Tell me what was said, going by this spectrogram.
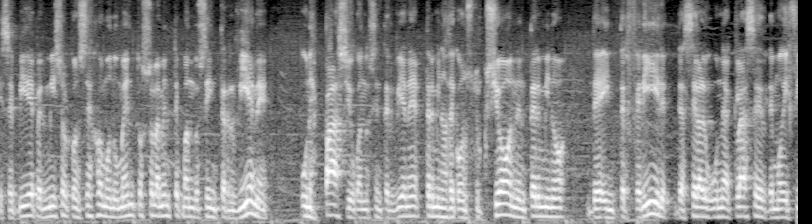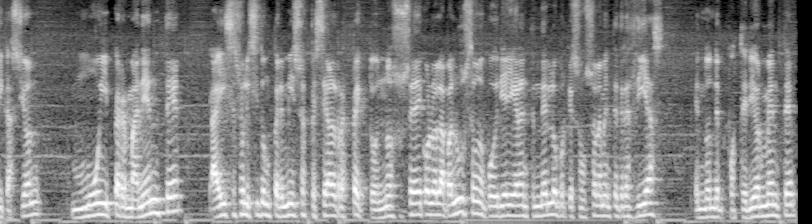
que se pide permiso al Consejo de Monumentos solamente cuando se interviene un espacio, cuando se interviene en términos de construcción, en términos de interferir, de hacer alguna clase de modificación muy permanente ahí se solicita un permiso especial al respecto. No sucede con la Palusa, uno podría llegar a entenderlo porque son solamente tres días en donde posteriormente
